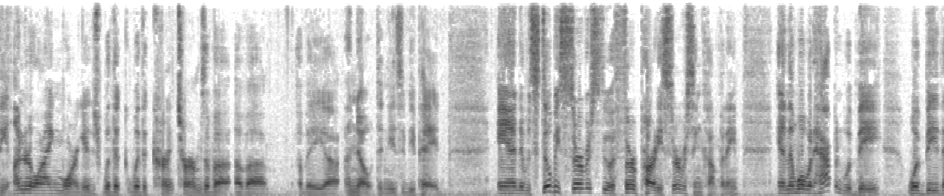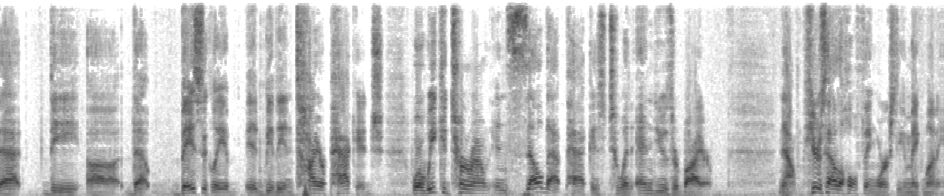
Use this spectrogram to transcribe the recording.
the underlying mortgage with the with the current terms of a of a of a, uh, a note that needs to be paid and it would still be serviced through a third party servicing company. And then what would happen would be would be that the uh, that basically it'd be the entire package where we could turn around and sell that package to an end user buyer. Now, here's how the whole thing works to make money.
